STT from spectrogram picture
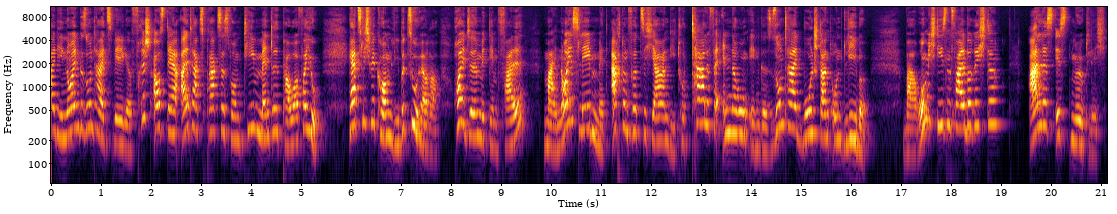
Mental, die neuen Gesundheitswege, frisch aus der Alltagspraxis vom Team Mental Power for You. Herzlich willkommen, liebe Zuhörer. Heute mit dem Fall Mein neues Leben mit 48 Jahren, die totale Veränderung in Gesundheit, Wohlstand und Liebe. Warum ich diesen Fall berichte? Alles ist möglich,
